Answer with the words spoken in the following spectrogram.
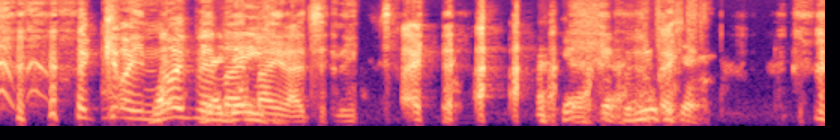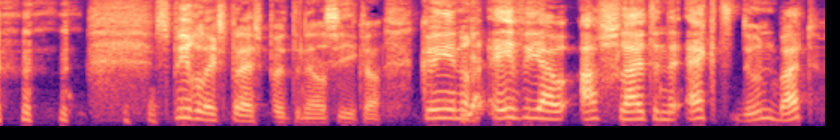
kan je nooit meer bij, bij mijn uitzending zijn. ja, ik heb het nu gezegd. Spiegelexpress.nl zie ik wel. Kun je nog ja. even jouw afsluitende act doen, Bart?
